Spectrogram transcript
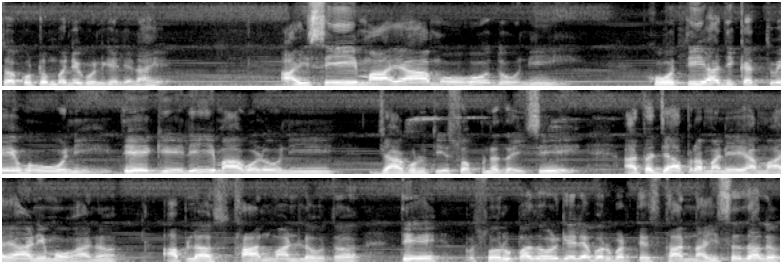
सकुटुंब निघून गेलेलं आहे. आयसी माया मोहो दोन्ही. होती अधिकत्वे होवोनी ते गेली मावळोनी. जागृती स्वप्न जैसे. आता ज्याप्रमाणे ह्या माया आणि मोहानं आपलं स्थान मांडलं होतं ते स्वरूपाजवळ गेल्याबरोबर ते स्थान नाहीसं झालं.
